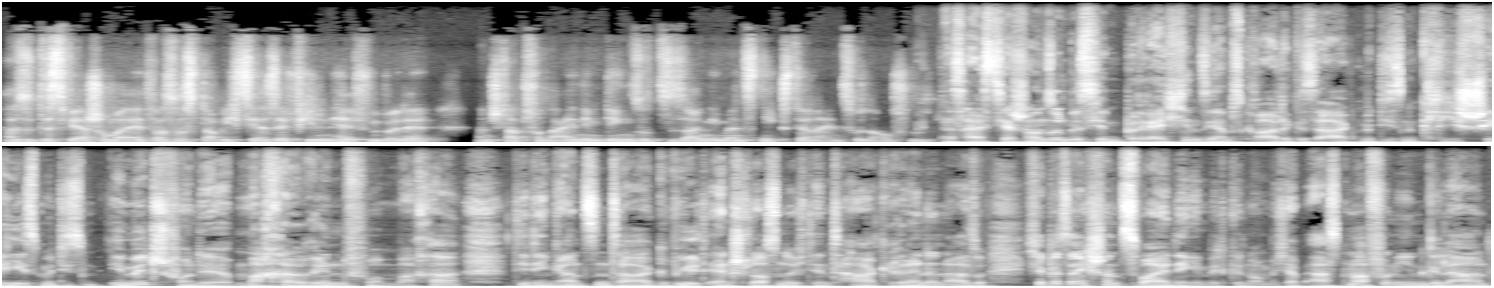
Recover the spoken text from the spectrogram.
Also das wäre schon mal etwas, was, glaube ich, sehr, sehr vielen helfen würde, anstatt von einem Ding sozusagen immer ins nächste reinzulaufen. Das heißt ja schon so ein bisschen brechen, Sie haben es gerade gesagt, mit diesen Klischees, mit diesem Image von der Macherin, vom Macher, die den ganzen Tag wild entschlossen durch den Tag rennen. Also ich habe jetzt eigentlich schon zwei Dinge mitgenommen. Ich habe erstmal von Ihnen gelernt,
